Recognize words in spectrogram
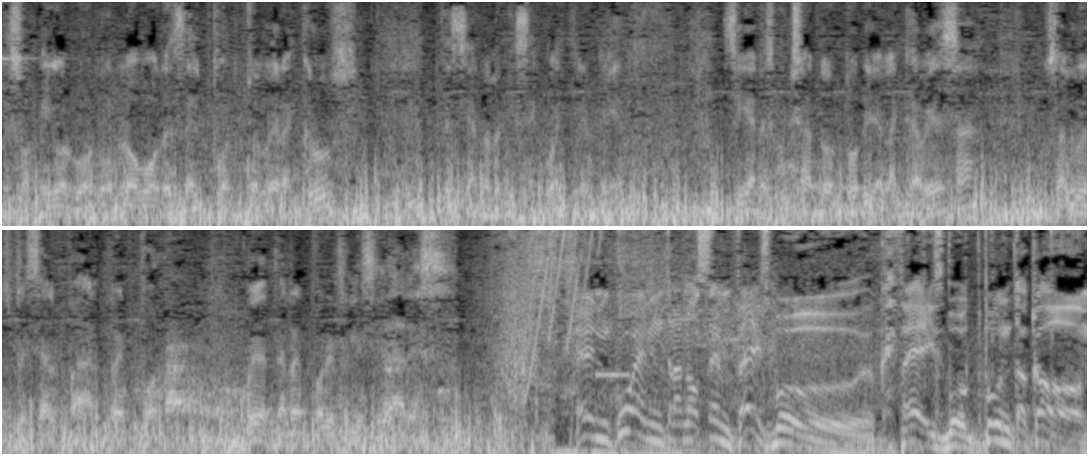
de su amigo el Lobo desde el puerto de Veracruz, deseándole que se encuentren bien. Sigan escuchando Duro y a la cabeza. Un saludo especial para Repor. Cuídate, Repor, y felicidades. Encuéntranos en Facebook, facebook.com,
